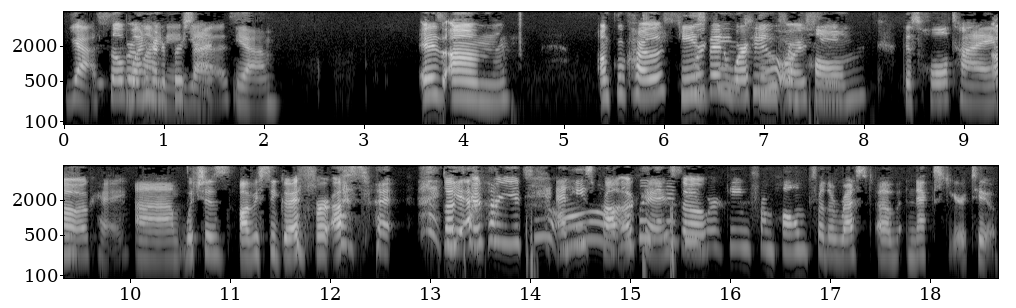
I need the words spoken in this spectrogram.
Yeah, silver 100% lining. Yes. yeah Is um Uncle Carlos He's been working too, from is he- home this whole time Oh, okay. um which is obviously good for us but That's yeah. good for you too. and he's Oh, probably okay. So be working from home for the rest of next year too.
